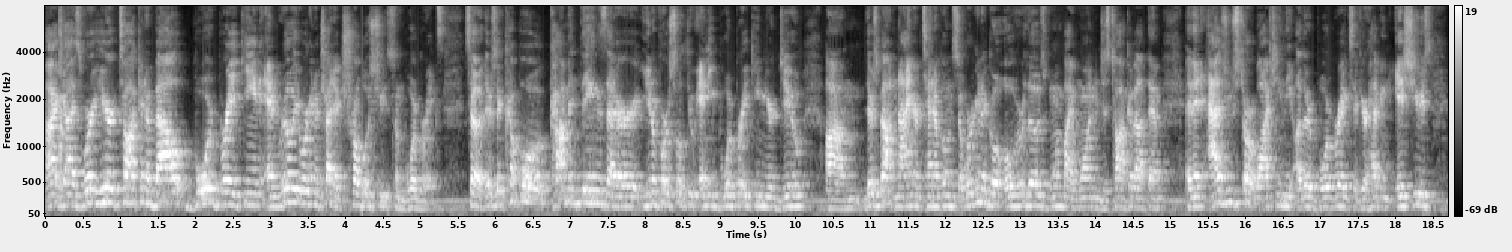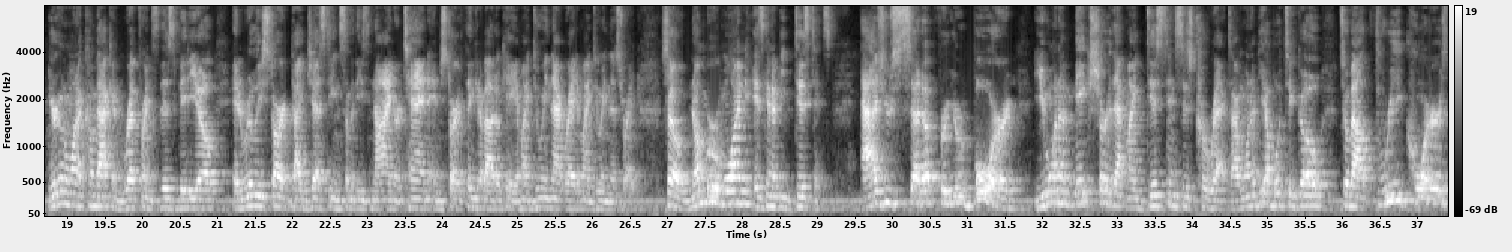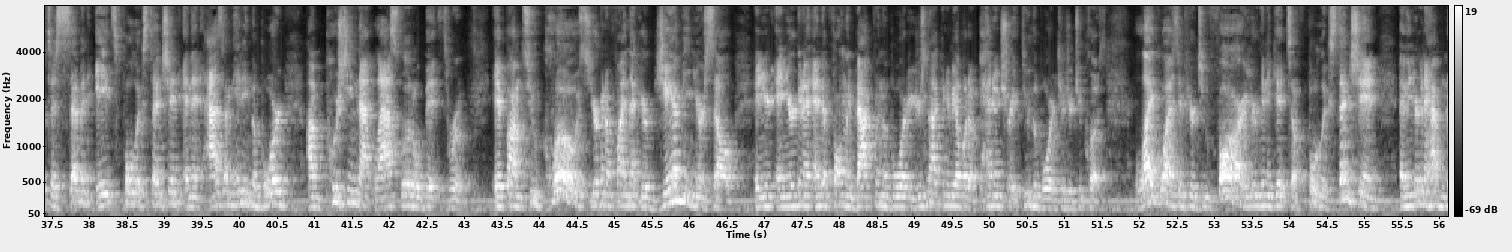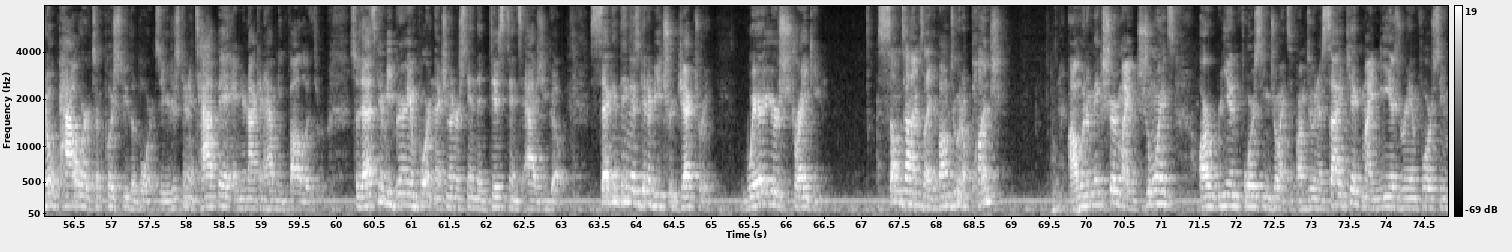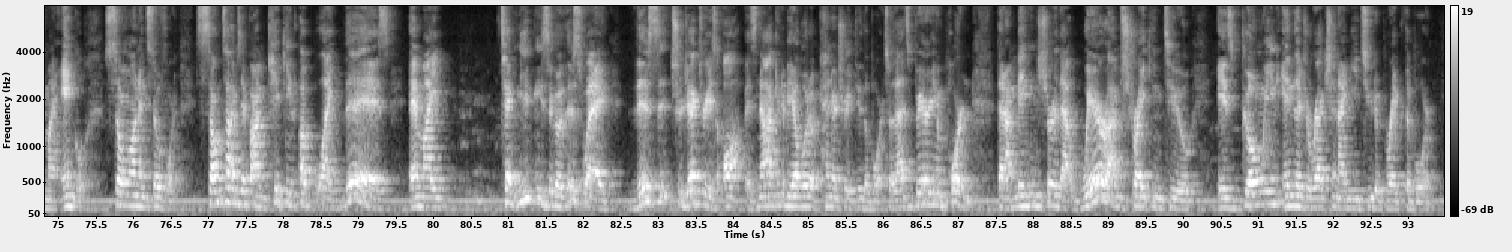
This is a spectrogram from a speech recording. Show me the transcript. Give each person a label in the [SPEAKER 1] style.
[SPEAKER 1] All right, guys, we're here talking about board breaking, and really we're gonna try to troubleshoot some board breaks. So there's a couple common things that are universal through any board breaking you're due. Um, there's about nine or 10 of them, so we're gonna go over those one by one and just talk about them. And then as you start watching the other board breaks, if you're having issues, you're gonna wanna come back and reference this video and really start digesting some of these nine or 10 and start thinking about, okay, am I doing that right? Am I doing this right? So number one is gonna be distance as you set up for your board, you want to make sure that my distance is correct. I want to be able to go to about three quarters to seven eighths full extension. And then as I'm hitting the board, I'm pushing that last little bit through. If I'm too close, you're going to find that you're jamming yourself and you're, and you're going to end up falling back from the board or you're just not going to be able to penetrate through the board because you're too close. Likewise, if you're too far, you're gonna get to full extension and then you're gonna have no power to push through the board. So you're just gonna tap it and you're not gonna have any follow through. So that's gonna be very important that you understand the distance as you go. Second thing is gonna be trajectory, where you're striking. Sometimes, like if I'm doing a punch, I wanna make sure my joints are reinforcing joints. If I'm doing a side kick, my knee is reinforcing my ankle, so on and so forth. Sometimes if I'm kicking up like this and my technique needs to go this way, this trajectory is off. It's not going to be able to penetrate through the board. So that's very important that I'm making sure that where I'm striking to is going in the direction I need to to break the board.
